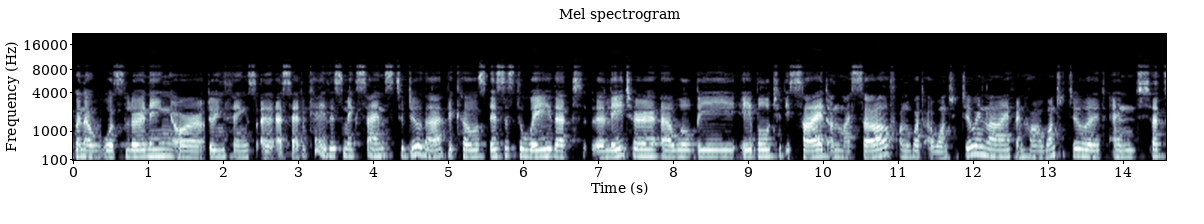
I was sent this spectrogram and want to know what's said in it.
when I was learning or doing things, I, I, said, okay, this makes sense to do that because this is the way that uh, later I will be able to decide on myself, on what I want to do in life and how I want to do it. And that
